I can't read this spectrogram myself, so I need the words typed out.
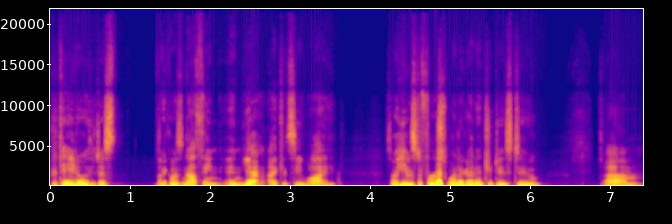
potatoes. He just like it was nothing, and yeah, I could see why. So he was the first one I got introduced to. Um,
